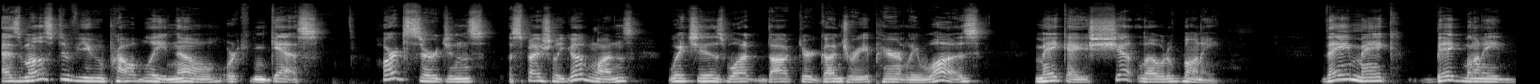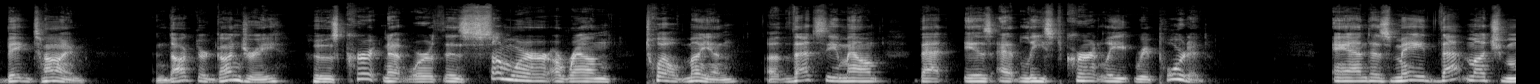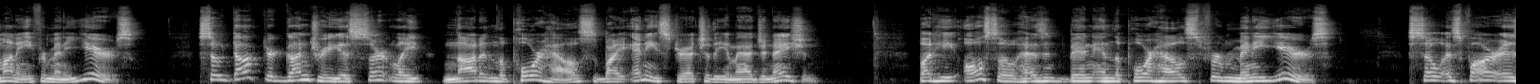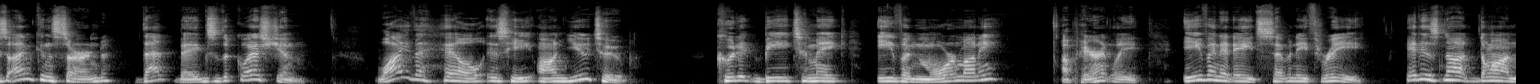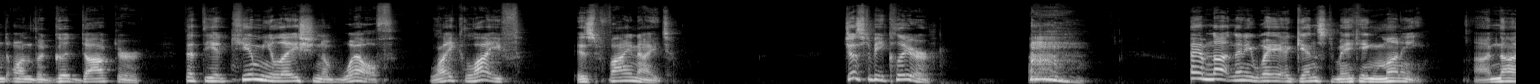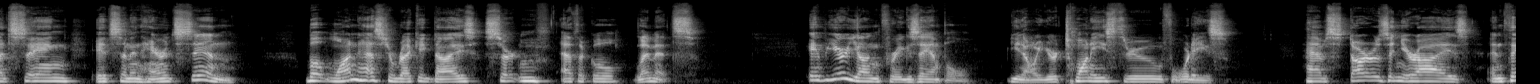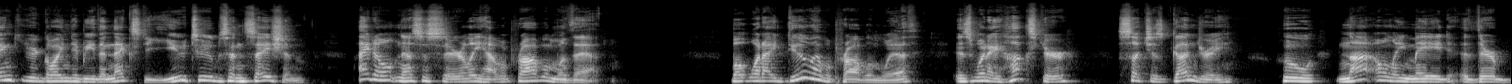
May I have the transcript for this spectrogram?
As most of you probably know or can guess, heart surgeons, especially good ones, which is what Dr. Gundry apparently was, make a shitload of money. They make big money big time. And Dr. Gundry, whose current net worth is somewhere around 12 million, uh, that's the amount that is at least currently reported and has made that much money for many years. So Dr. Gundry is certainly not in the poorhouse by any stretch of the imagination. But he also hasn't been in the poorhouse for many years. So, as far as I'm concerned, that begs the question why the hell is he on YouTube? Could it be to make even more money? Apparently, even at age 73, it has not dawned on the good doctor that the accumulation of wealth, like life, is finite. Just to be clear, I am not in any way against making money. I'm not saying it's an inherent sin, but one has to recognize certain ethical limits. If you're young, for example, you know, your 20s through 40s, have stars in your eyes, and think you're going to be the next YouTube sensation, I don't necessarily have a problem with that. But what I do have a problem with is when a huckster such as Gundry, who not only made their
